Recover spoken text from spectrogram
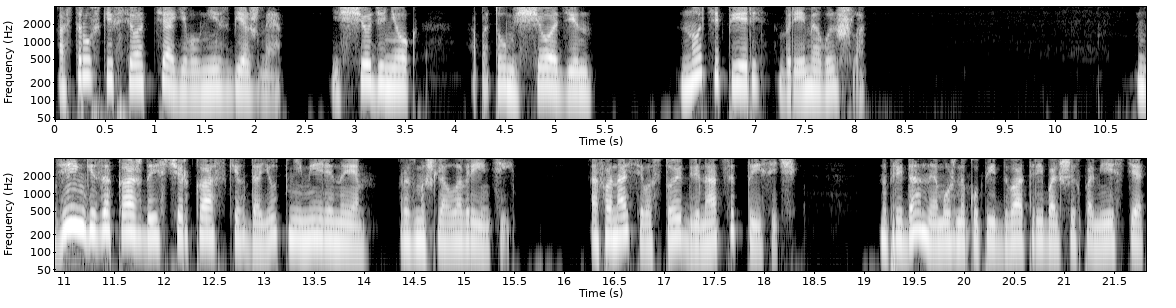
Островский все оттягивал неизбежное. Еще денек, а потом еще один. Но теперь время вышло. «Деньги за каждый из черкасских дают немеренные», — размышлял Лаврентий. «Афанасьева стоит двенадцать тысяч. На приданное можно купить два-три больших поместья,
